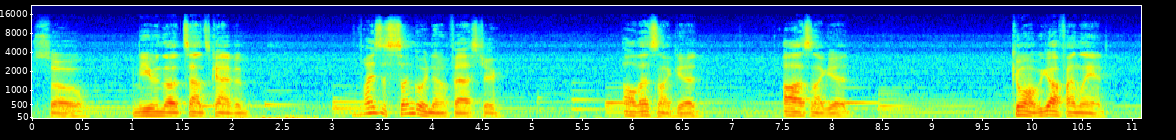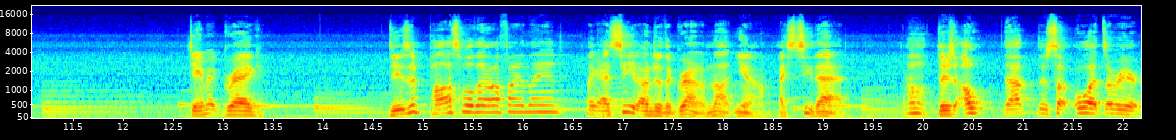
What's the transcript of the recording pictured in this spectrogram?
So, I mean, even though it sounds kind of... Why is the sun going down faster? Oh, that's not good. Oh, that's not good. Come on, we gotta find land. Damn it, Greg. Is it possible that I'll find land? Like, I see it under the ground. I'm not, you know, I see that. Oh, there's, oh, uh, there's some, oh, it's over here.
